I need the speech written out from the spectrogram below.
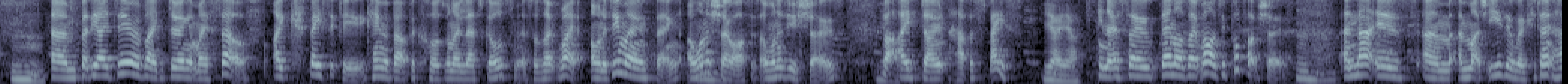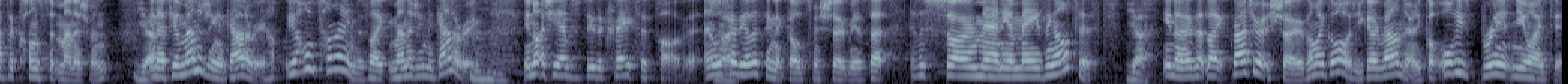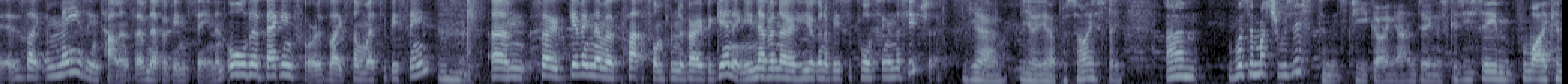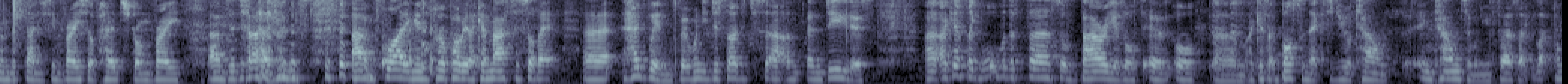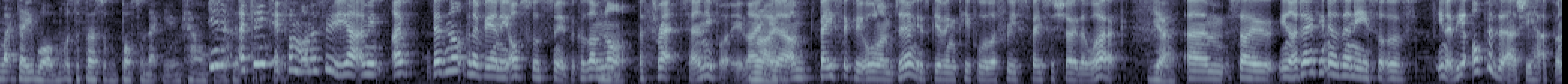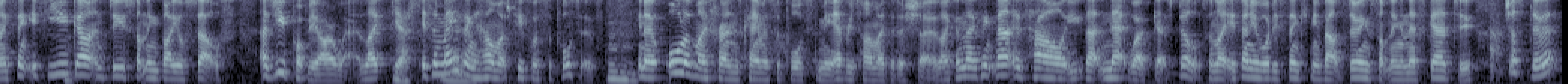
Um, but the idea of like doing it myself, I c- basically, it came about because when I left Goldsmiths, I was like, right, I want to do my own thing. I want to show artists. I want to do shows, but I don't have a space. Yeah, yeah. You know, so then I was like, well, I'll do pop up shows. And that is um, a much easier way because you don't have the constant management. Yeah. You know, if you're managing a gallery, your whole time is like managing the gallery. You're not actually able to do the creative part of it. And also, Right. the other thing that Goldsmith showed me is that there were so many amazing artists. Yeah. You know, that like graduate shows, oh my God, you go around there and you've got all these brilliant new ideas, like amazing talents that have never been seen. And all they're begging for is like somewhere to be seen. Mm-hmm. Um, so giving them a platform from the very beginning, you never know who you're going to be supporting in the future. Yeah, yeah, yeah, precisely. Um, was there much resistance to you going out and doing this? Because you seem, from what I can understand, you seem very sort of headstrong, very um, determined, um, flying in pro- probably like a massive sort of uh, headwind. But when you decided to set out and, and do this, uh, I guess like what were the first sort of barriers or th- uh, or um, I guess like bottlenecks did you account encounter when you first like like from like day one? What was the first sort of bottleneck you encountered? Know, I think if I'm honest with you, yeah, I mean, I, there's not going to be any obstacles to me because I'm not a threat to anybody. Like, Right. you know, I'm basically all I'm doing is giving people a free space to show their work. yeah, Um, so, you know, I don't think there was any sort of, you know, the opposite actually happened. I think if you go out and do something by yourself, as you probably are aware, like, Yes. it's amazing Yeah. how much people are supportive. Mm-hmm. You know, all of my friends came and supported me every time I did a show. Like, and I think that is how you, that network gets built. And like, if anybody's thinking about doing something and they're scared to, just do it.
